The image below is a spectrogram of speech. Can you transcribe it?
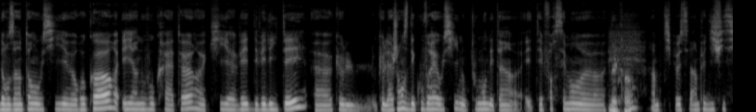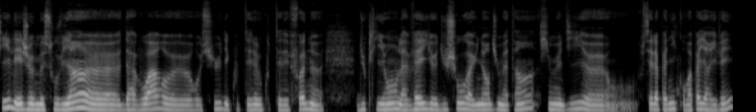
dans un temps aussi euh, record et un nouveau créateur euh, qui avait des velléités euh, que, que l'agence découvrait aussi. Donc tout le monde était, était forcément un petit peu, c'était un peu difficile. Et je me souviens d'avoir reçu des coups de, coups de téléphone du client la veille du show à 1h du matin qui me dit c'est la panique, on va pas y arriver.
